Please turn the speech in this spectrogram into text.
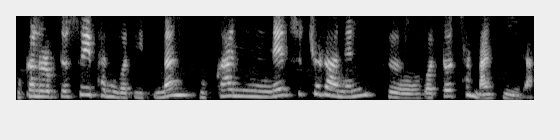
북한으로부터 수입하는 것도 있지만 북한에 수출하는 그것도 참 많습니다.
